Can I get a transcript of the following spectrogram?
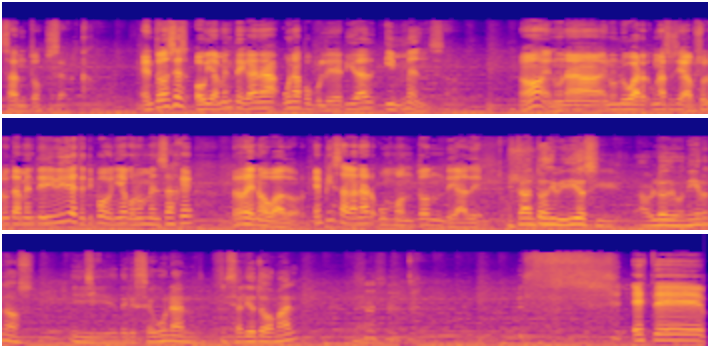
Santo cerca. Entonces, obviamente gana una popularidad inmensa. ¿No? En, una, en un lugar, una sociedad absolutamente dividida, este tipo venía con un mensaje renovador. Empieza a ganar un montón de adeptos. Estaban todos divididos y habló de unirnos y de que se unan y salió todo mal. Este.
